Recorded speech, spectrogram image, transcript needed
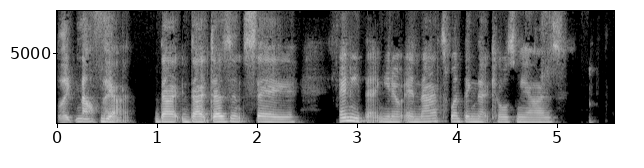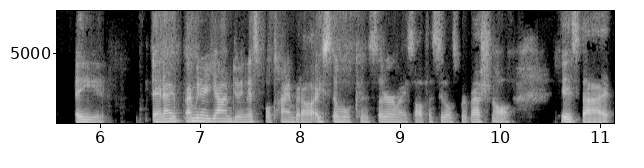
like nothing. Yeah. That, that doesn't say anything, you know, and that's one thing that kills me as a and I, I mean, yeah, I'm doing this full time, but I still will consider myself a sales professional. Is that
